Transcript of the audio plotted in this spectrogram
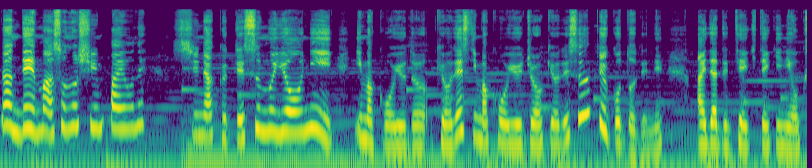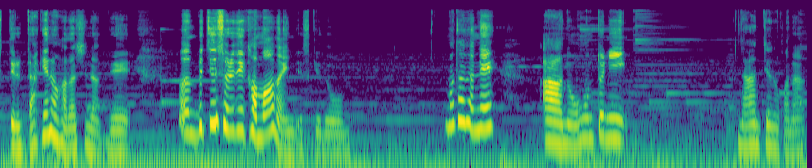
なんでまあその心配をねしなくて済むように今こういう状況です今こういう状況ですということでね間で定期的に送ってるだけの話なんで、まあ、別にそれで構わないんですけど。まあ、ただねあの本当に何て言うのかな。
